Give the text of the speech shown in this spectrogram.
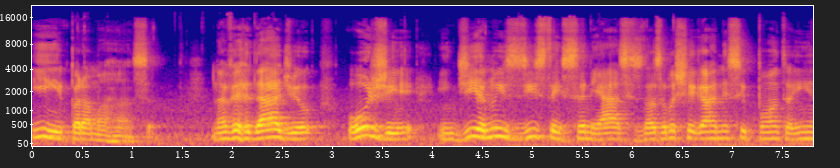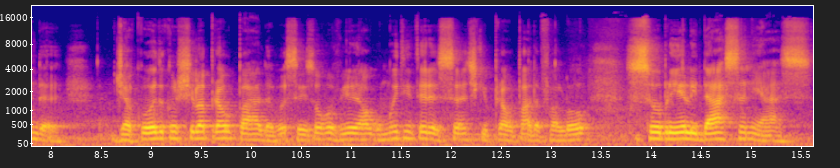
e Paramahansa. Na verdade, hoje em dia não existem sannyasis, nós vamos chegar nesse ponto ainda, de acordo com Shila Prabhupada. Vocês vão ouvir algo muito interessante que Prabhupada falou sobre ele dar sannyas.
